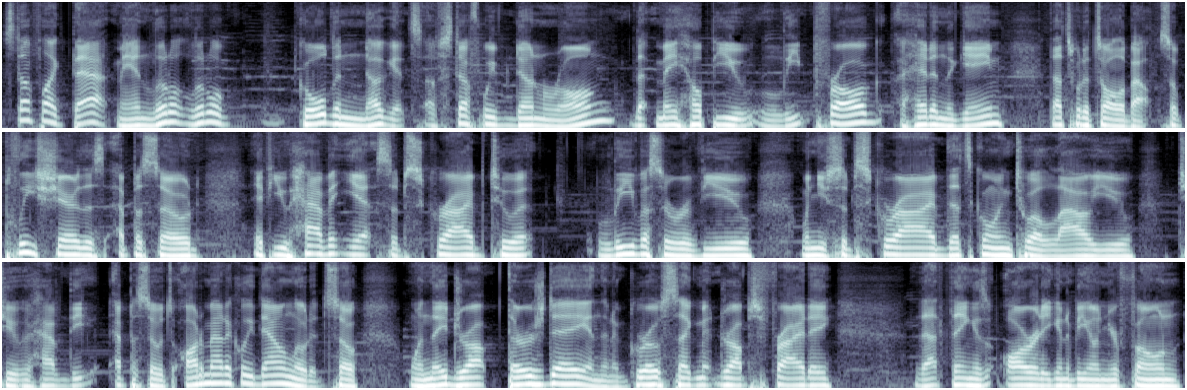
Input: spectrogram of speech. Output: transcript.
stuff like that, man. Little little golden nuggets of stuff we've done wrong that may help you leapfrog ahead in the game. That's what it's all about. So please share this episode. If you haven't yet subscribed to it, leave us a review. When you subscribe, that's going to allow you to have the episodes automatically downloaded. So when they drop Thursday and then a growth segment drops Friday, that thing is already going to be on your phone,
